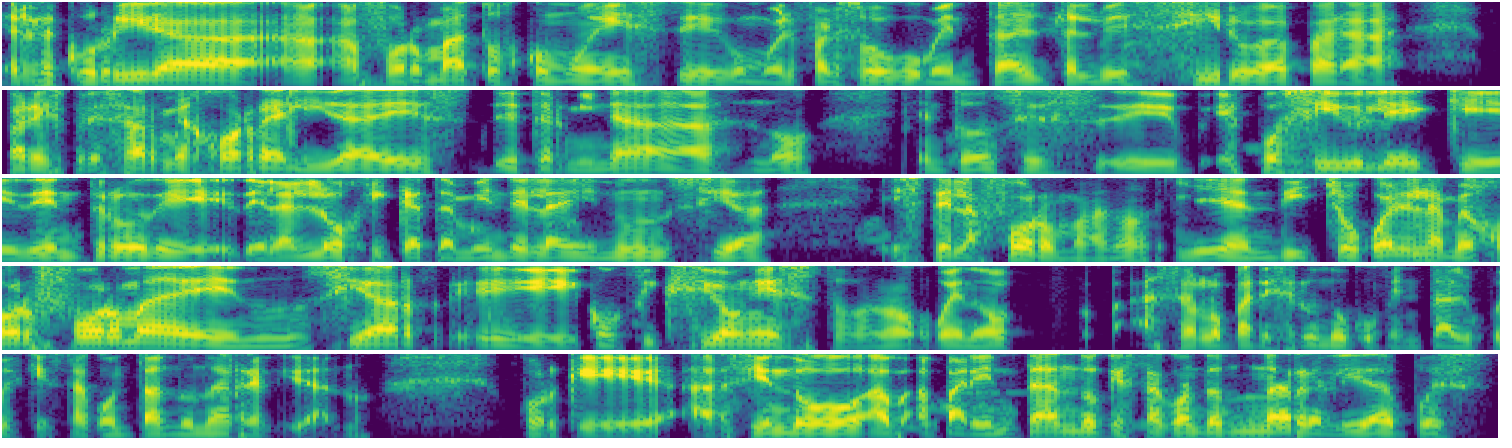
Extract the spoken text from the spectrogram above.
el recurrir a, formatos como este, como el falso documental, tal vez sirva para, expresar mejor realidades determinadas, ¿no? Entonces, eh, es posible que dentro de, de la lógica también de la denuncia esté la forma, ¿no? Y hayan dicho, ¿cuál es la mejor forma de denunciar eh, con ficción esto, ¿no? Bueno, hacerlo parecer un documental, pues, que está contando una realidad, ¿no? Porque haciendo, ap- aparentando que está contando una realidad, pues,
